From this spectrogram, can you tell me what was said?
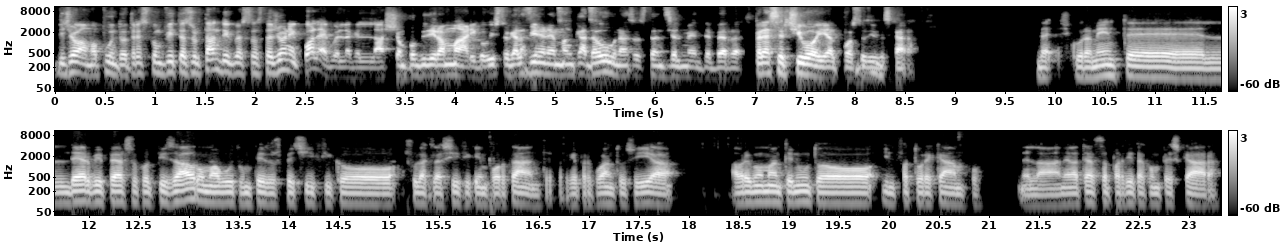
dicevamo appunto tre sconfitte soltanto in questa stagione, qual è quella che lascia un po' più di rammarico, visto che alla fine ne è mancata una sostanzialmente per, per esserci voi al posto di Pescara? Beh, sicuramente il derby perso col Pisaurum ha avuto un peso specifico sulla classifica importante, perché per quanto sia avremmo mantenuto il fattore campo nella, nella terza partita con Pescara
